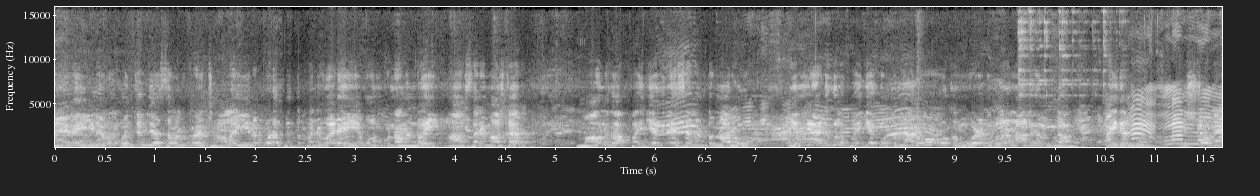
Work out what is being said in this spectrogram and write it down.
నేనే ఈయనేమో కొంచెం చేస్తాను అనుకున్నాను. చాలా ఈయన కూడా పెద్ద పనివాడే ఏమో అనుకున్నానండోయ్. సరే మాస్టర్. మామూలుగా పైకి ఎగిరేసాను అంటున్నారు. ఎన్ని అడుగులు పైకి ఎగురుతున్నారు? ఒక మూడు అడుగుల నాలుగు అడుగుల. ఐదు అడుగులు.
